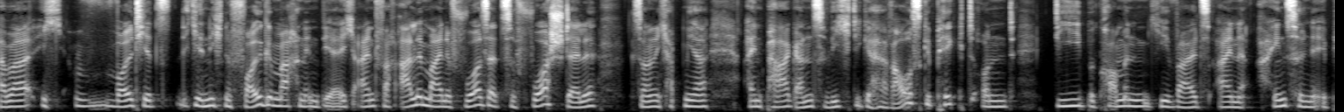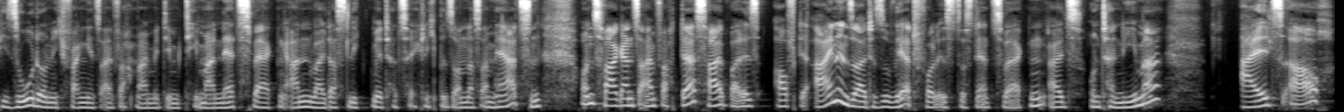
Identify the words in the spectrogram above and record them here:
Aber ich wollte jetzt hier nicht eine Folge machen, in der ich einfach alle meine Vorsätze vorstelle, sondern ich habe mir ein paar ganz wichtige herausgepickt und die bekommen jeweils eine einzelne Episode und ich fange jetzt einfach mal mit dem Thema Netzwerken an, weil das liegt mir tatsächlich besonders am Herzen. Und zwar ganz einfach deshalb, weil es auf der einen Seite so wertvoll ist, das Netzwerken als Unternehmer, als auch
